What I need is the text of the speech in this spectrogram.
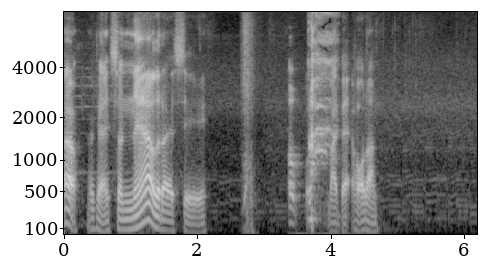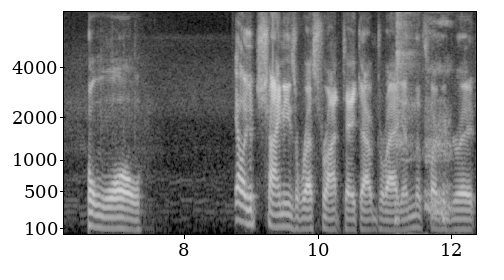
Oh, okay. So now that I see. Oh. oh my bad. Hold on. Whoa. Yeah, like a Chinese restaurant takeout dragon. That's fucking great.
